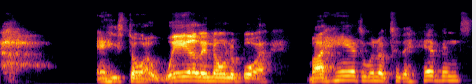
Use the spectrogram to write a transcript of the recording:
and he started wailing on the boy. My hands went up to the heavens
